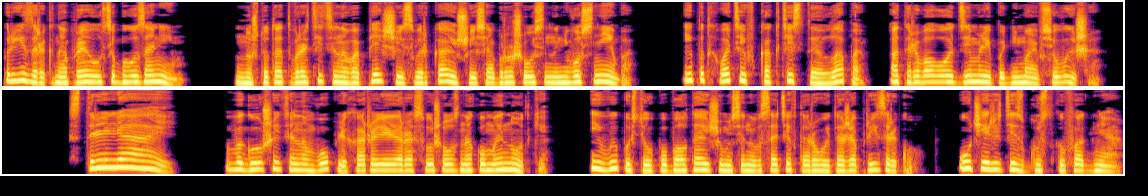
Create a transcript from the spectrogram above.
Призрак направился было за ним, но что-то отвратительно вопящее и сверкающееся обрушилось на него с неба и, подхватив когтистые лапы, оторвало от земли, поднимая все выше. «Стреляй!» В оглушительном вопле Харли расслышал знакомые нотки, и выпустил по болтающемуся на высоте второго этажа призраку очередь из густков огня.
